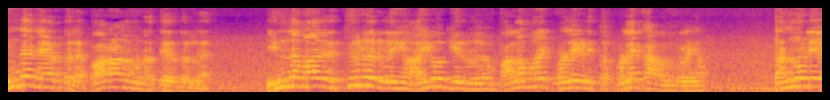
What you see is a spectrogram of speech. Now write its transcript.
இந்த நேரத்தில் பாராளுமன்ற தேர்தலில் இந்த மாதிரி திருடர்களையும் அயோக்கியர்களையும் பல முறை கொள்ளையடித்த கொள்ளைக்காரங்களையும் தன்னுடைய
